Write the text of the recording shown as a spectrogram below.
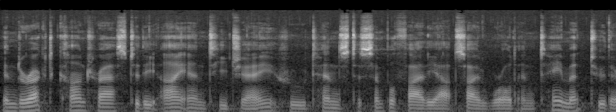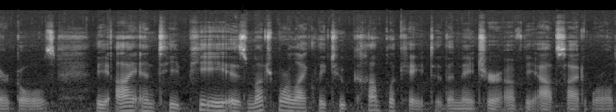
In direct contrast to the INTJ, who tends to simplify the outside world and tame it to their goals, the INTP is much more likely to complicate the nature of the outside world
